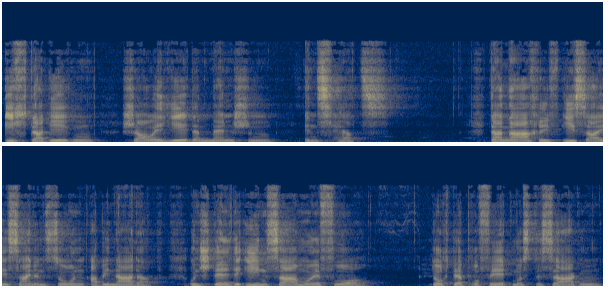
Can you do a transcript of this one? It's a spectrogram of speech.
Ich dagegen schaue jedem Menschen ins Herz. Danach rief Isai seinen Sohn Abinadab und stellte ihn Samuel vor. Doch der Prophet musste sagen,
